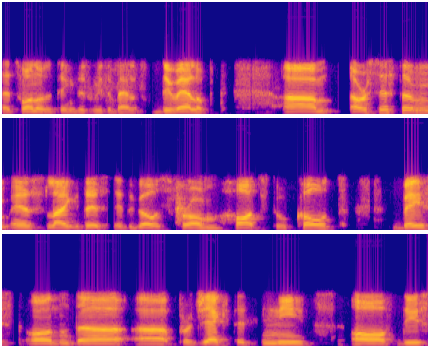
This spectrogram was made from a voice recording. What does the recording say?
that's one of the things that we develop, developed. Um, our system is like this: it goes from hot to cold based on the uh, projected needs of these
